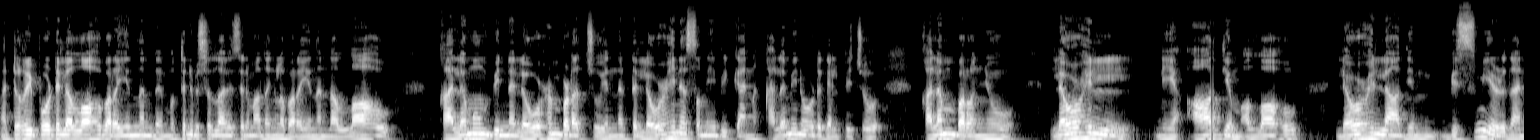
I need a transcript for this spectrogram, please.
മറ്റൊരു റിപ്പോർട്ടിൽ അള്ളാഹു പറയുന്നുണ്ട് മുത്തനബി സല്ലാ അലൈഹി സ്വലം തങ്ങൾ പറയുന്നുണ്ട് അള്ളാഹു കലമും പിന്നെ ലോഹം പടച്ചു എന്നിട്ട് ലോഹിനെ സമീപിക്കാൻ കലമിനോട് കൽപ്പിച്ചു. കലം പറഞ്ഞു ലോഹിൽ നീ ആദ്യം അള്ളാഹു ലോഹിൽ ആദ്യം ബിസ്മി എഴുതാൻ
